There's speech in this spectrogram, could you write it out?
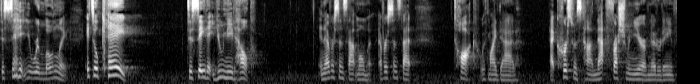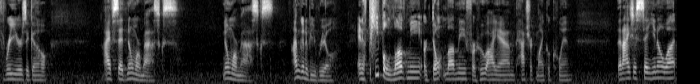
to say you were lonely. It's okay to say that you need help. And ever since that moment, ever since that talk with my dad at Christmas time, that freshman year of Notre Dame three years ago, I've said, no more masks. No more masks. I'm going to be real. And if people love me or don't love me for who I am, Patrick Michael Quinn, then I just say, you know what?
